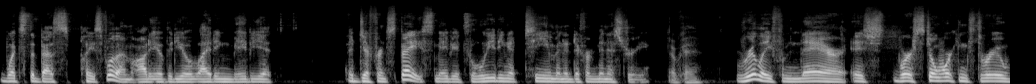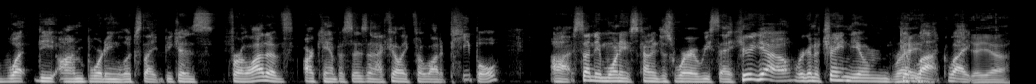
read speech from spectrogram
what's the best place for them. Audio, video, lighting, maybe it's a different space, maybe it's leading a team in a different ministry Okay. Really from there is we're still working through what the onboarding looks like because for a lot of our campuses and i feel like for a lot of people uh, sunday morning is kind of just where we say here you go we're going to train you and Right. good luck like Yeah. Yeah.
